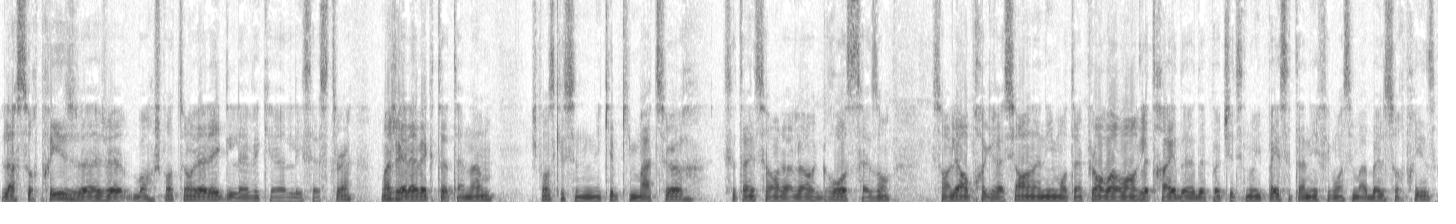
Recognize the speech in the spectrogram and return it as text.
La surprise, je, bon, je pense que tout le monde avec, avec euh, Leicester. Moi, je vais aller avec Tottenham. Je pense que c'est une équipe qui mature. Cette année, c'est leur, leur grosse saison. Sont allés en progression en année, ils montent un peu. On va voir que le travail de, de Pochettino, il paye cette année. Fait que moi, c'est ma belle surprise.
